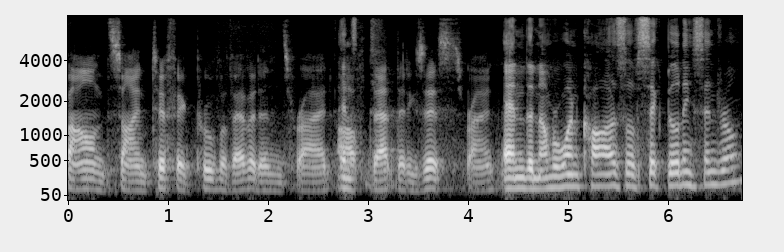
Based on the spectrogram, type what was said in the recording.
found scientific proof of evidence, right, And- of that that exists, right? And the number one cause of sick building syndrome?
